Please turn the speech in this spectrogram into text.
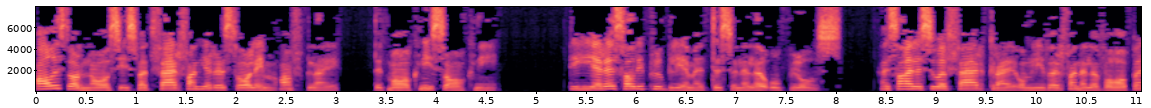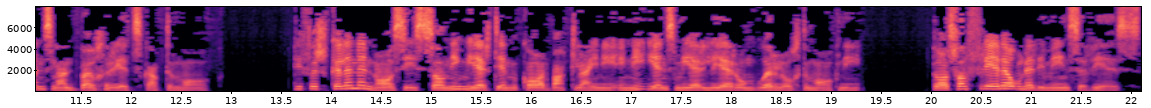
sê. Alles daar nasies wat ver van Jerusalem afblij, dit maak nie saak nie. Die Heere sal die problemen tussen hulle oplos. Hij zal hulle so ver kry om liever van hulle wapens landbougereedskap te maken. Die verschillende nasies zal niet meer teen mekaar baklei nie en nie eens meer leer om oorlog te maak nie. Daar sal vrede onder die mensen wees.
